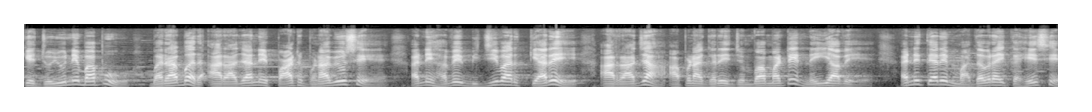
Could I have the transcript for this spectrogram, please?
કે જોયું ને બાપુ, બરાબર આ રાજાને પાઠ ભણાવ્યો છે અને હવે બીજી વાર ક્યારે આ રાજા આપણા ઘરે જમવા માટે નહીં આવે. અને ત્યારે માધવરાય કહે છે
